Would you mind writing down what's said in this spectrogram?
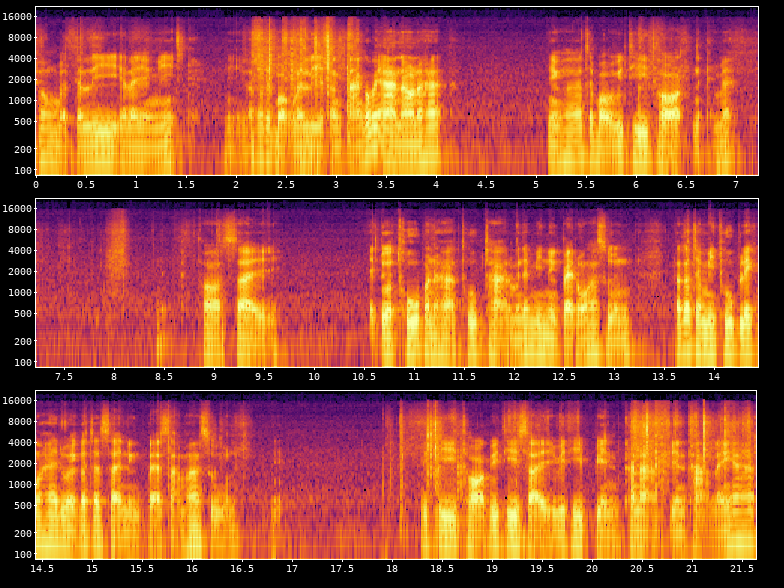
ช่องแบตเตอรี่อะไรอย่างนี้ นี่แล้วก็จะบอกรายละเอียดต่างๆ ก็ไปอ่านเอานะฮะนี่เขาจะบอกวิธีถอดเนี่ยเห็นไหมถอดใส่ไอตัวทูบนะฮะทูบฐานมันจะมี 18650 แล้วก็จะมีทูบเล็กมาให้ด้วย ก็จะใส่ 18350เนี่ยวิธีถอดวิธีใส่วิธีเปลี่ยนขนาดเปลี่ยนฐานอะไรเงี้ยฮะ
